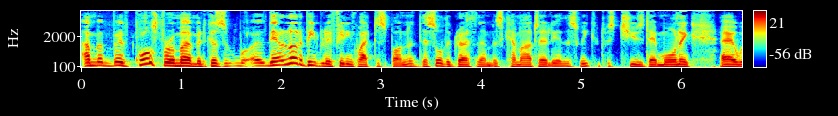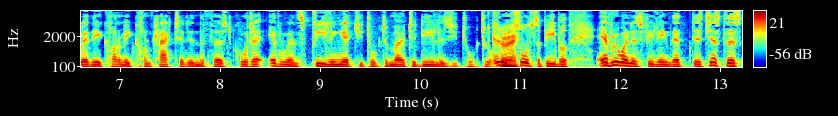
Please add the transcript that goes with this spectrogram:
Um, but pause for a moment because there are a lot of people who are feeling quite despondent. They saw the growth numbers come out earlier this week. It was Tuesday morning uh, where the economy contracted in the first quarter. Everyone's feeling it. You talk to motor dealers, you talk to all sorts of people. Everyone is feeling that there's just this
